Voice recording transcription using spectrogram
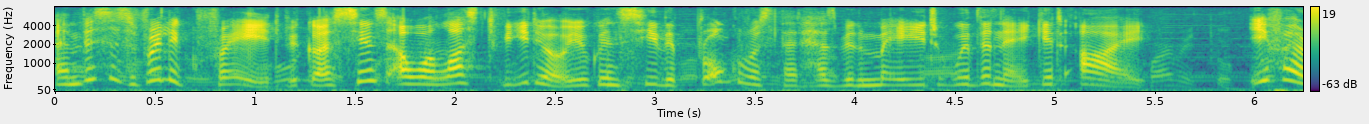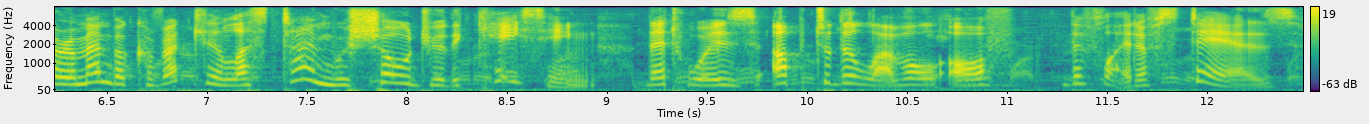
And this is really great, because since our last video you can see the progress that has been made with the naked eye. If I remember correctly, last time we showed you the casing that was up to the level of the flight of stairs.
